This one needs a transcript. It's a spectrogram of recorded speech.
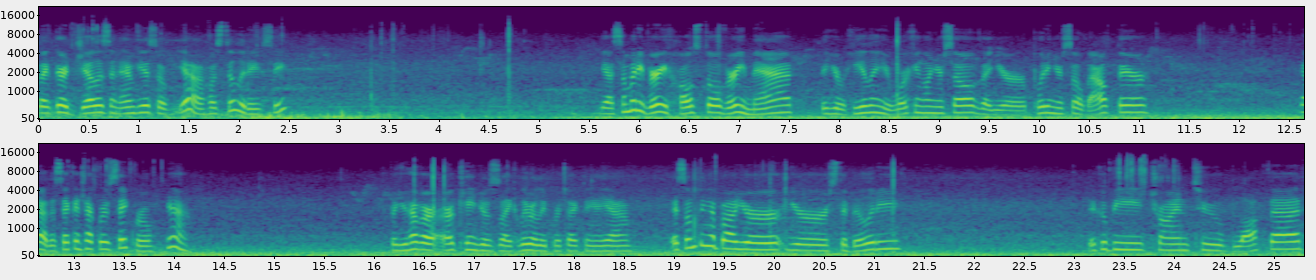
like they're jealous and envious of, yeah, hostility, see? Yeah, somebody very hostile, very mad that you're healing, you're working on yourself, that you're putting yourself out there. Yeah, the second chakra is sacral, yeah. But you have our archangels like literally protecting it, yeah. It's something about your your stability. They could be trying to block that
